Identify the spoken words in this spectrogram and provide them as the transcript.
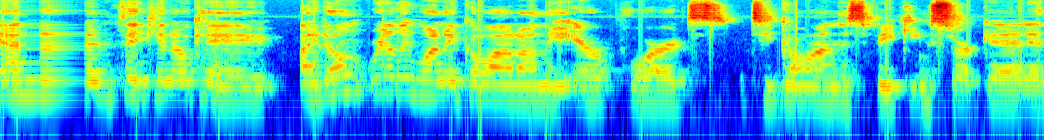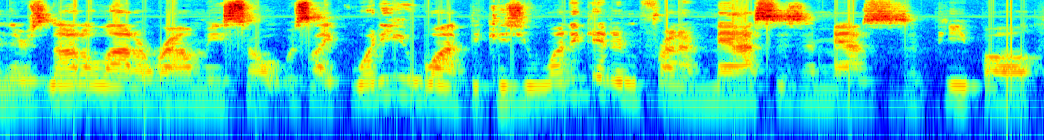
and I'm thinking, okay, I don't really want to go out on the airport to go on the speaking circuit, and there's not a lot around me. So it was like, what do you want? Because you want to get in front of masses and masses of people,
